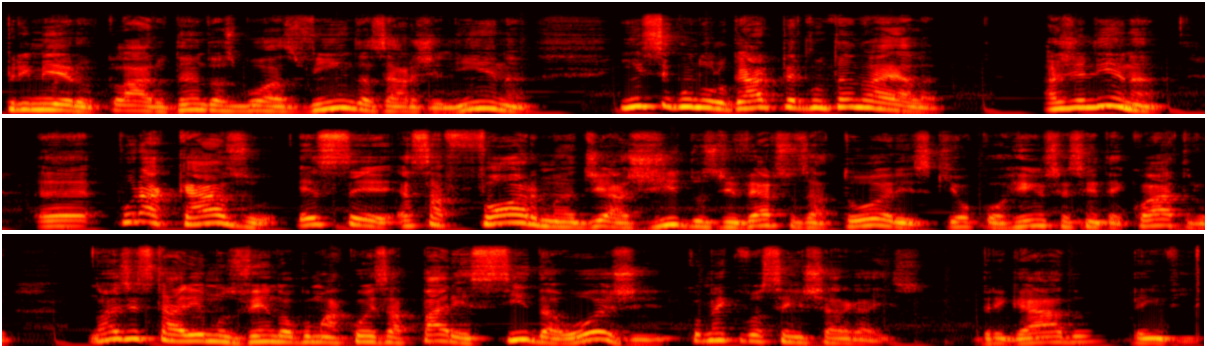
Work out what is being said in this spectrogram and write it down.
primeiro, claro, dando as boas-vindas à Argelina, e em segundo lugar, perguntando a ela: Argelina, é, por acaso, esse, essa forma de agir dos diversos atores que ocorreu em 64, nós estaríamos vendo alguma coisa parecida hoje? Como é que você enxerga isso? Obrigado, bem-vindo.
